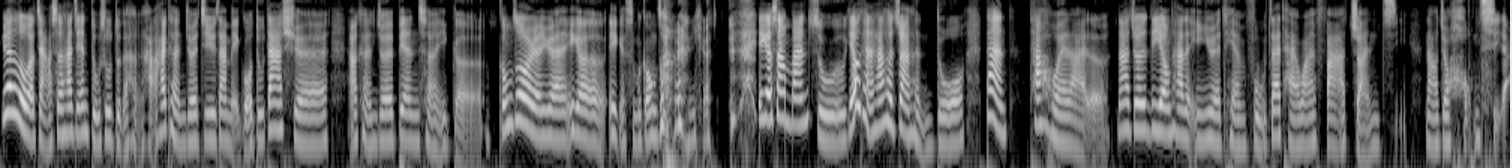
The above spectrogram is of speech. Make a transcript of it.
因为如果假设他今天读书读得很好，他可能就会继续在美国读大学，然后可能就会变成一个工作人员，一个一个什么工作人员，一个上班族，也有可能他会赚很多，但。他回来了，那就是利用他的音乐天赋，在台湾发专辑，然后就红起来。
